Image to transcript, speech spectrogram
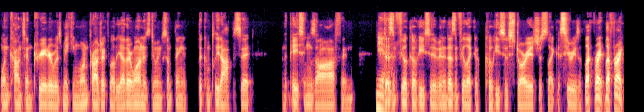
one content creator was making one project while the other one is doing something the complete opposite and the pacing's off and Yeah. it doesn't feel cohesive and it doesn't feel like a cohesive story. It's just like a series of left, right, left, right.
